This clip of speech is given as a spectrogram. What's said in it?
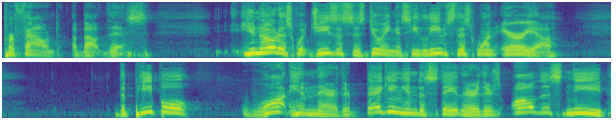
profound about this. You notice what Jesus is doing as he leaves this one area. The people want him there. They're begging him to stay there. There's all this need.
